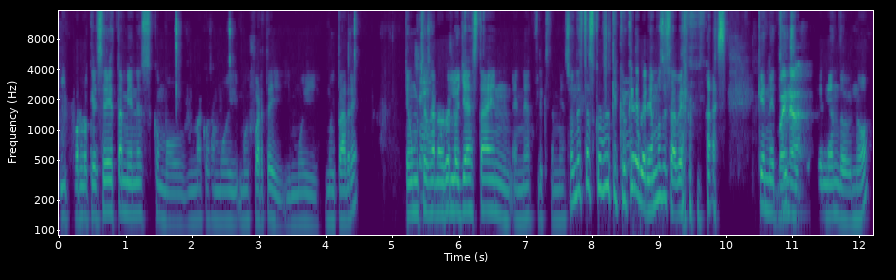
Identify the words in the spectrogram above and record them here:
y por lo que sé, también es como una cosa muy, muy fuerte y, y muy, muy padre. Tengo muchas Sí. ganas de verlo, ya está en, en Netflix también. Son de estas cosas que creo que deberíamos de saber más que Netflix Bueno. ¿no?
